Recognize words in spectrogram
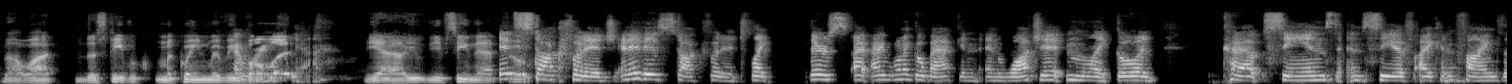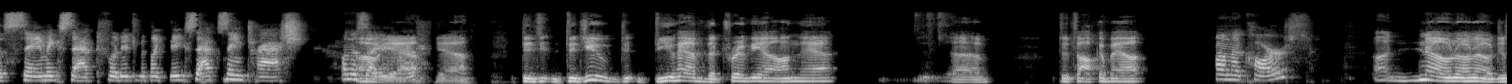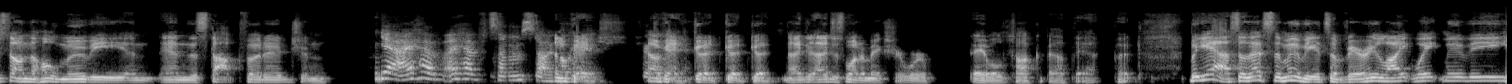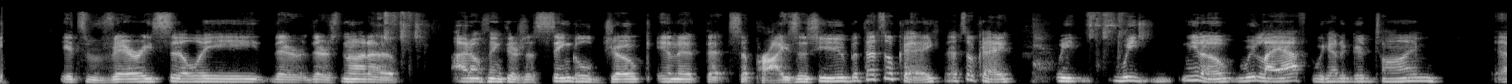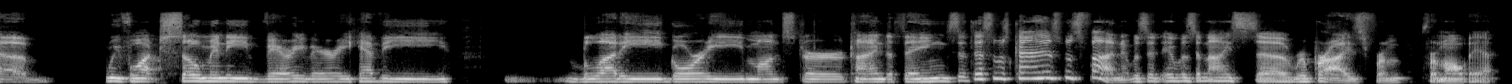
uh, what the Steve McQueen movie Every- Bullitt. Yeah. Yeah, you, you've seen that. It's over- stock footage and it is stock footage. Like there's I, I want to go back and, and watch it and like go and cut out scenes and see if I can find the same exact footage with like the exact same trash on the Oh side of the yeah, road. yeah. Did you did you do you have the trivia on that uh, to talk about? On the cars. Uh, no, no, no. Just on the whole movie and and the stock footage and Yeah, I have I have some stock Okay. footage. Sure. okay, good, good, good. I, I just want to make sure we're able to talk about that. But but yeah, so that's the movie. It's a very lightweight movie. It's very silly. There there's not a I don't think there's a single joke in it that surprises you, but that's okay. That's okay. We we you know, we laughed, we had a good time. Uh, we've watched so many very very heavy bloody, gory monster kind of things. That this was kind of this was fun. It was a, it was a nice uh, reprise from from all that.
